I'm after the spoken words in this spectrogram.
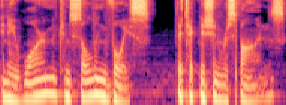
In a warm, consoling voice, the technician responds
